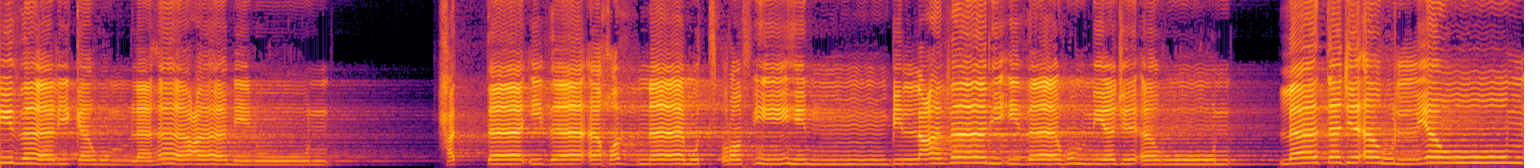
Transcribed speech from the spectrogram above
ذلك هم لها عاملون حتى اذا اخذنا مترفيهم بالعذاب اذا هم يجارون لا تجاروا اليوم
